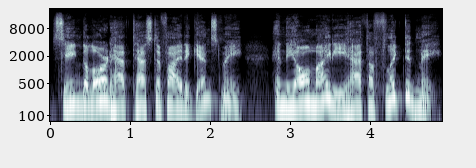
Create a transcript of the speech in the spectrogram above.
seeing the Lord hath testified against me, and the Almighty hath afflicted me?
